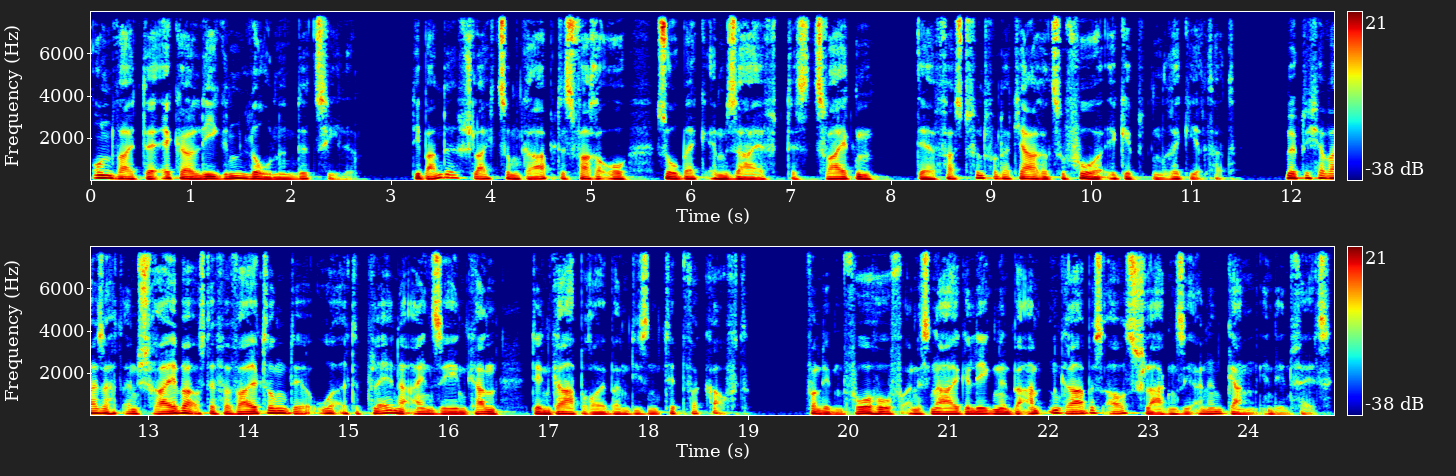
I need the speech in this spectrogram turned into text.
unweit der Äcker, liegen lohnende Ziele. Die Bande schleicht zum Grab des Pharao Sobek im Saif II., der fast 500 Jahre zuvor Ägypten regiert hat. Möglicherweise hat ein Schreiber aus der Verwaltung, der uralte Pläne einsehen kann, den Grabräubern diesen Tipp verkauft. Von dem Vorhof eines nahegelegenen Beamtengrabes aus schlagen sie einen Gang in den Fels.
